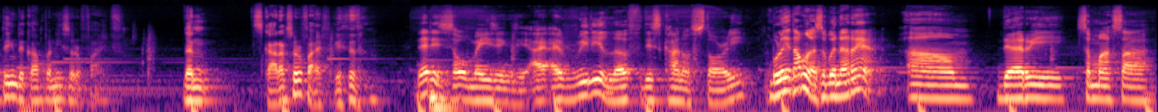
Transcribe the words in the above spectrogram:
penting the company survive. Dan sekarang survive gitu. That is so amazing sih. I, I really love this kind of story. Boleh tahu nggak sebenarnya um, dari semasa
